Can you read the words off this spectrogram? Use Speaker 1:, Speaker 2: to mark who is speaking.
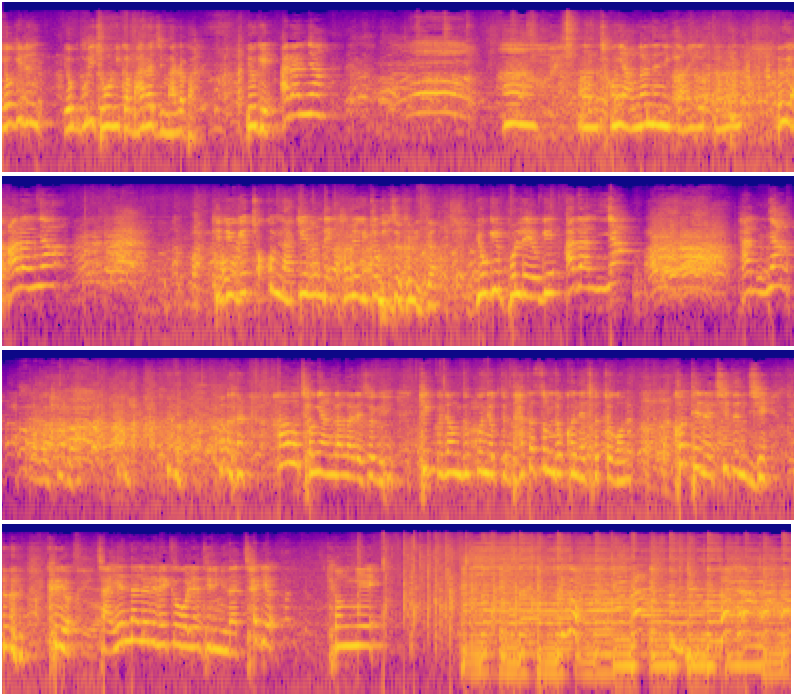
Speaker 1: 여기는 여기 물이 좋으니까 말하지 말아봐. 여기 알았냐? 아, 아, 정이 안 갔느니까 이것들. 여기 알았냐? 그래도 이게 조금 낚이는데 감력이 좁아서 그러니까 여기 볼래 여기 알았냐? 봤냐? 아우 정이 안 갈라래 저기 귓구녕 늑구녕도 닫았으면 좋겠네 저쪽은 커튼을 치든지 그래요 자 옛날 노래 몇곡 올려드립니다 차렷 경례 이거 야! 자, 자,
